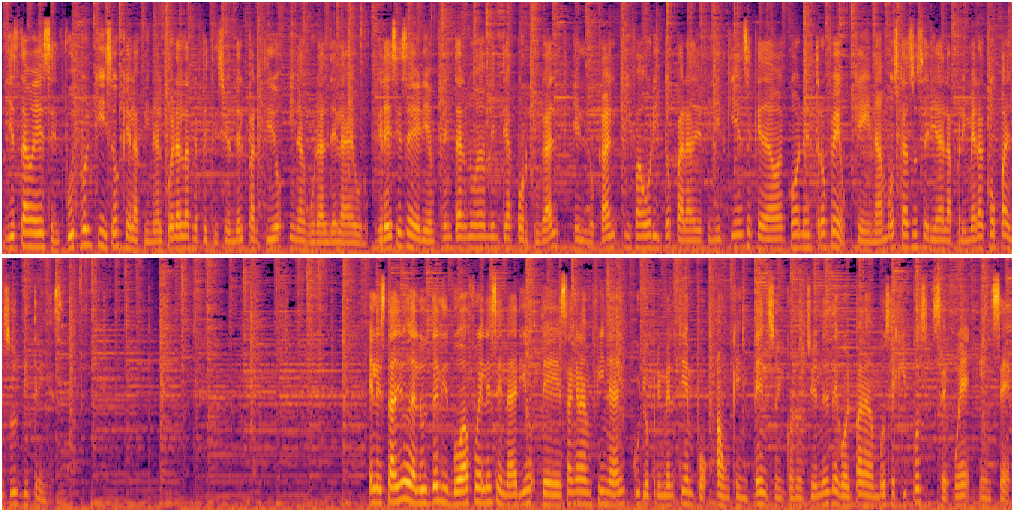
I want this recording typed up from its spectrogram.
y esta vez el fútbol quiso que la final fuera la repetición del partido inaugural de la Euro. Grecia se debería enfrentar nuevamente a Portugal, el local y favorito, para definir quién se quedaba con el trofeo, que en ambos casos sería la primera copa en sus vitrinas. El Estadio de la Luz de Lisboa fue el escenario de esa gran final cuyo primer tiempo, aunque intenso y con opciones de gol para ambos equipos, se fue en ceros.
